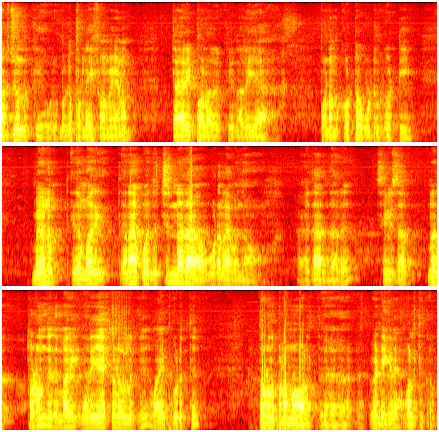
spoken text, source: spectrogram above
அர்ஜுனுக்கு ஒரு மிகப்பெரிய லைஃப் அமையணும். தயாரிப்பாளருக்கு நிறையா பணம் கொட்டோ கொட்டு கொட்டி. மேலும் இதை மாதிரி ஏன்னா கொஞ்சம் சின்னதாக ஊடலாக கொஞ்சம் இதாக இருந்தார். சிவி சார். இன்னும் தொடர்ந்து இது மாதிரி நிறைய இயக்குநர்களுக்கு வாய்ப்பு கொடுத்து தொடர்ந்து படமாக வாழ்த்து வேண்டிக்கிறேன். வாழ்த்துக்கள்.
